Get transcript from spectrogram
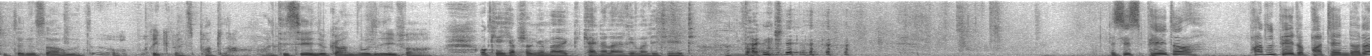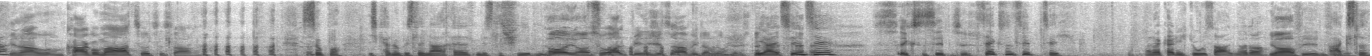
Zu denen sagen wir Rückwärtspaddler. Und die sehen ja gar nicht, wo sie hinfahren. Okay, ich habe schon gemerkt, keinerlei Rivalität. Danke. Das ist Peter, Paddelpeter-Patent, oder? Genau, ein Cargomat sozusagen. Super. Ich kann noch ein bisschen nachhelfen, ein bisschen schieben. Ja, ja, so alt bin ich jetzt auch wieder noch nicht. Wie alt sind Sie? 76. 76. Na, da kann ich du sagen, oder? Ja, auf jeden Fall. Axel.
